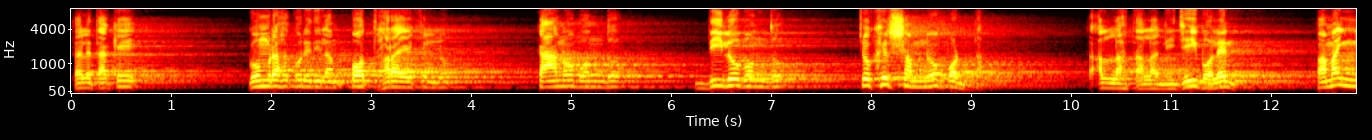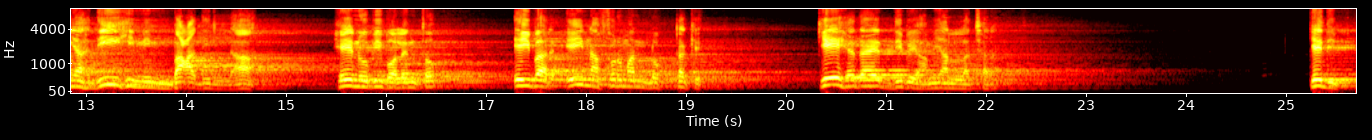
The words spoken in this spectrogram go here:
তাহলে তাকে গোমরাহ করে দিলাম, পথ হারায় ফেলল। কানও বন্ধ, দিলও বন্ধ, চোখের সামনেও পর্দা। আল্লাহ তালা নিজেই বলেন পামাইয়াহদিহি হে নবী বলেন তো, এইবার এই নাফরমান লোকটাকে কে হেদায়েত দিবে আমি আল্লাহ ছাড়া? কে দিবে?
